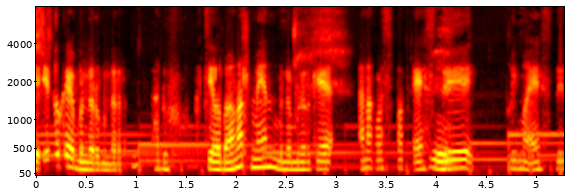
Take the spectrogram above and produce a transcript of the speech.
ya itu kayak bener-bener aduh kecil banget men. Bener-bener kayak anak kelas 4 SD 5 SD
